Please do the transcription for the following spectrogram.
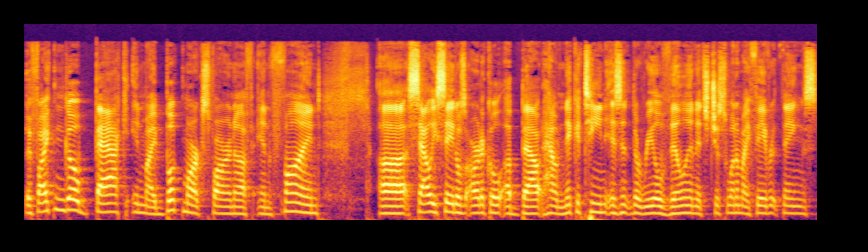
If I can go back in my bookmarks far enough and find uh, Sally Satel's article about how nicotine isn't the real villain, it's just one of my favorite things.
